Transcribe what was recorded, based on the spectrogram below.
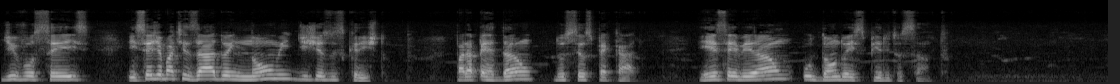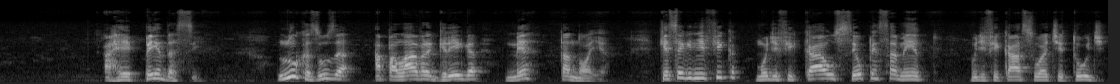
de vocês e seja batizado em nome de Jesus Cristo, para perdão dos seus pecados, e receberão o dom do Espírito Santo. Arrependa-se. Lucas usa a palavra grega metanoia, que significa modificar o seu pensamento, modificar a sua atitude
